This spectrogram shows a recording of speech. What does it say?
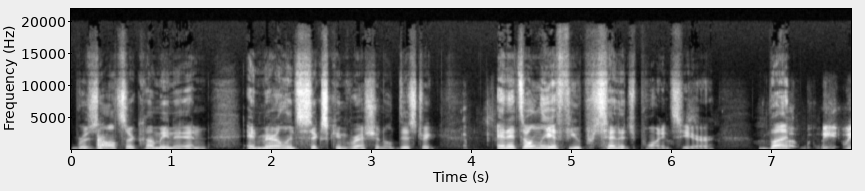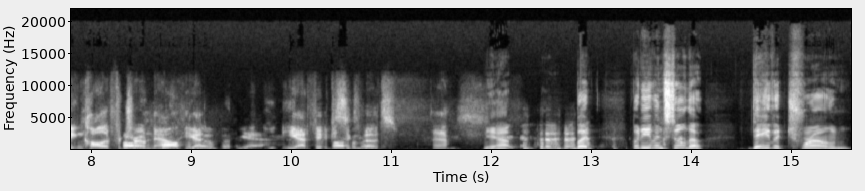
results are coming in, in Maryland's sixth congressional district, and it's only a few percentage points here, but Uh, we we can call it for Far- Trone now. He got over, yeah. he- he got 56 from over. votes. Yeah. yeah, but but even still though, David Trone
